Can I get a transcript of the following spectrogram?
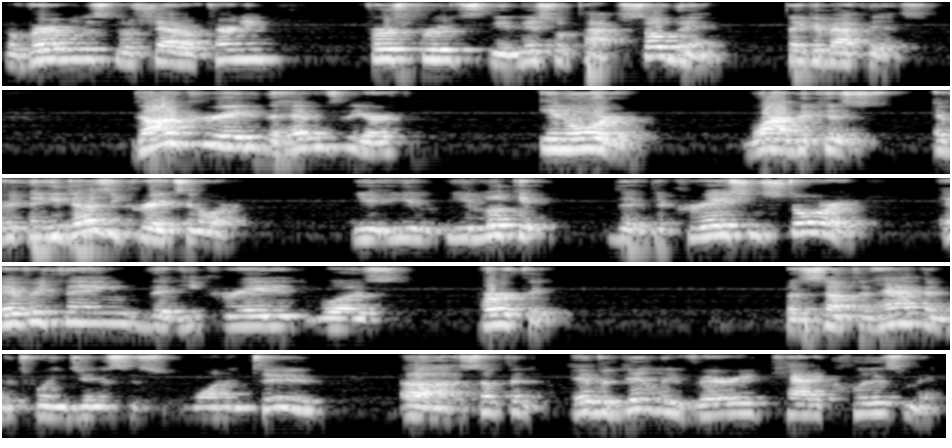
no variableness, no shadow of turning, first fruits, the initial type. So then, think about this. God created the heavens and the earth in order. Why? Because everything he does, he creates in order. You, you, you look at the, the creation story. Everything that he created was perfect. But something happened between Genesis 1 and 2, uh, something evidently very cataclysmic.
